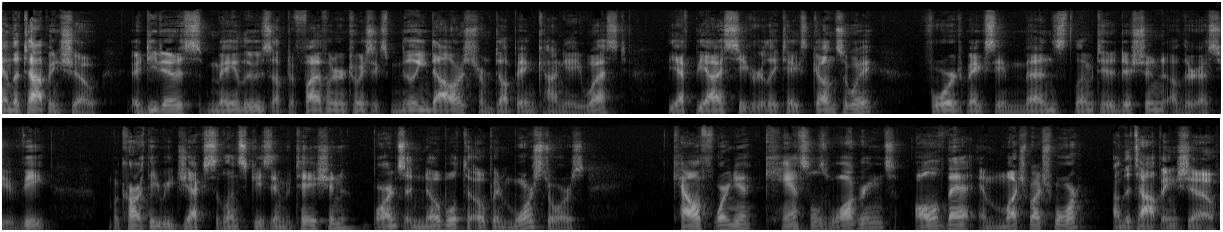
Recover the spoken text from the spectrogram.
on the Topping Show, Adidas may lose up to $526 million from dumping Kanye West. The FBI secretly takes guns away. Ford makes a men's limited edition of their SUV. McCarthy rejects Zelensky's invitation. Barnes & Noble to open more stores. California cancels Walgreens. All of that and much, much more on the Topping Show.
